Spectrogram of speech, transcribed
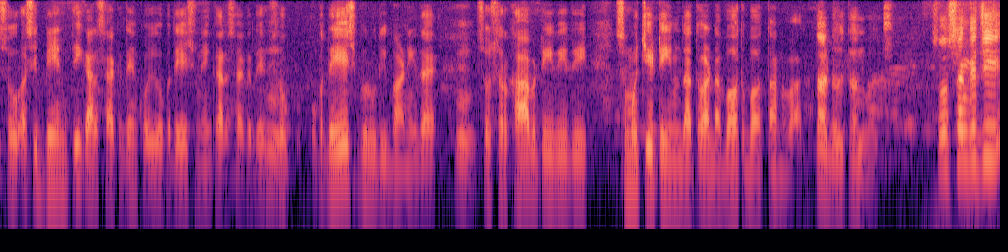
ਸੋ ਅਸੀਂ ਬੇਨਤੀ ਕਰ ਸਕਦੇ ਹਾਂ ਕੋਈ ਉਪਦੇਸ਼ ਨਹੀਂ ਕਰ ਸਕਦੇ। ਸੋ ਉਪਦੇਸ਼ ਗੁਰੂ ਦੀ ਬਾਣੀ ਦਾ ਹੈ। ਸੋ ਸੁਰਖਾਬ ਟੀਵੀ ਦੀ ਸਮੁੱਚੀ ਟੀਮ ਦਾ ਤੁਹਾਡਾ ਬਹੁਤ ਬਹੁਤ ਧੰਨਵਾਦ ਤੁਹਾਡਾ ਵੀ ਧੰਨਵਾਦ। ਸੋ ਸੰਗਤ ਜੀ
